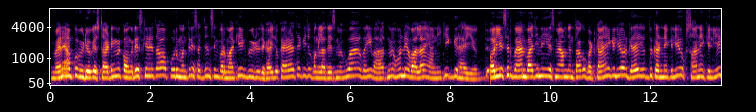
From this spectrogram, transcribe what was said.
मैंने आपको वीडियो के स्टार्टिंग में कांग्रेस के नेता और पूर्व मंत्री सज्जन सिंह वर्मा की एक वीडियो दिखाई जो कह रहे थे कि जो बांग्लादेश में हुआ है वही भारत में होने वाला है यानी कि गृह युद्ध। और ये सिर्फ़ बयानबाजी नहीं है इसमें आम जनता को भटकाने के लिए और गृह युद्ध करने के लिए उकसाने के लिए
